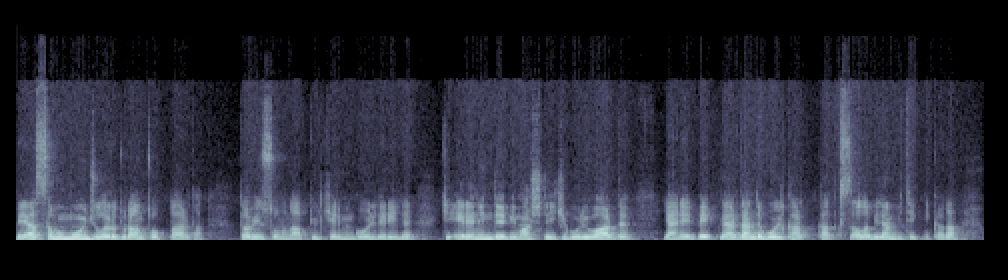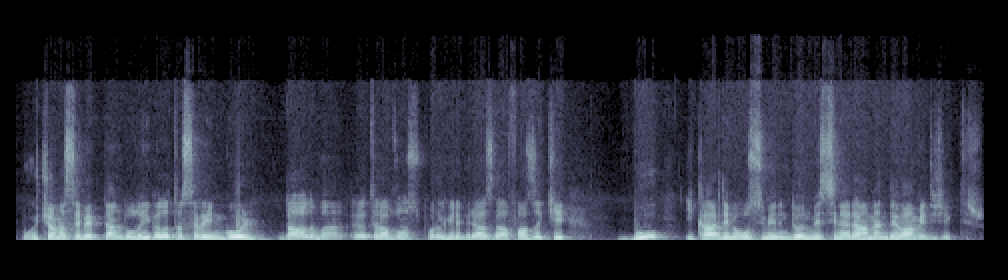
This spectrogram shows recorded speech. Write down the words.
veya savunma oyuncuları duran toplardan. Davinson'un, Abdülkerim'in golleriyle. Ki Eren'in de bir maçta iki golü vardı. Yani beklerden de gol kat- katkısı alabilen bir teknik adam. Bu üç ana sebepten dolayı Galatasaray'ın gol dağılımı e, Trabzonspor'a göre biraz daha fazla ki bu Icardi ve Osimhen'in dönmesine rağmen devam edecektir.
